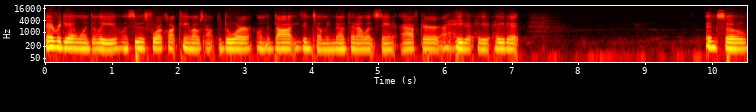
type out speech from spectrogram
every day I wanted to leave. As soon as four o'clock came, I was out the door on the dot. You couldn't tell me nothing. I wasn't staying after. I hate it, hate it, hate it. And so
